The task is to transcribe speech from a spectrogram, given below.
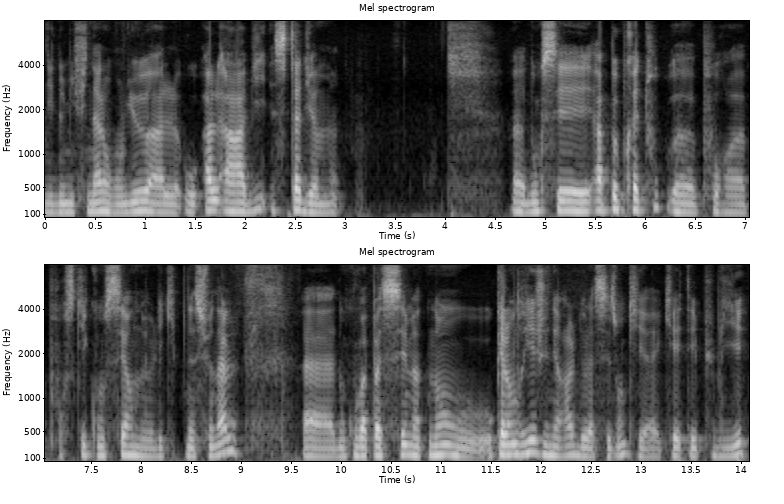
les demi-finales auront lieu au Al Arabi Stadium. Euh, donc c'est à peu près tout euh, pour, euh, pour ce qui concerne l'équipe nationale. donc on va passer maintenant au, calendrier général de la saison qui a, a été publié.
